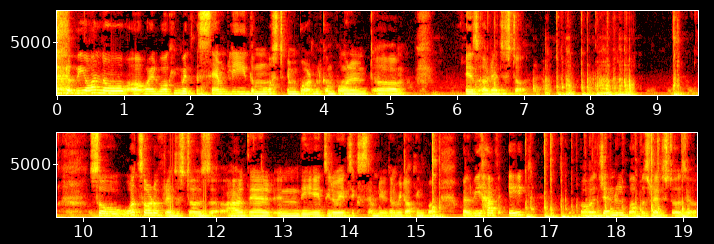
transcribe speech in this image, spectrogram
we all know while working with assembly, the most important component is a register. So what sort of registers are there in the 8086 assembly we're going to be talking about? Well, we have eight uh, general purpose registers here.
